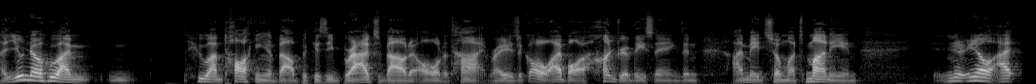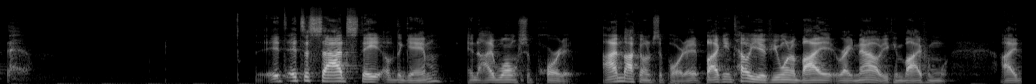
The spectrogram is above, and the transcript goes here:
Uh, you know who I'm who I'm talking about because he brags about it all the time, right? He's like, "Oh, I bought a hundred of these things and I made so much money." And you know, I it, it's a sad state of the game, and I won't support it. I'm not going to support it, but I can tell you if you want to buy it right now, you can buy from. I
